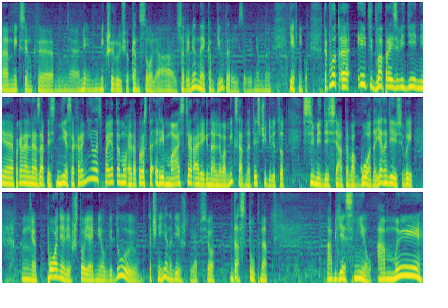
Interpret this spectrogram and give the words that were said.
миксинг э, Э, микширующую консоль, а современные компьютеры и современную технику. Так вот, э, эти два произведения, поканальная запись не сохранилась, поэтому это просто ремастер оригинального микса 1970 года. Я надеюсь, вы поняли, что я имел в виду. Точнее, я надеюсь, что я все доступно объяснил. А мы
